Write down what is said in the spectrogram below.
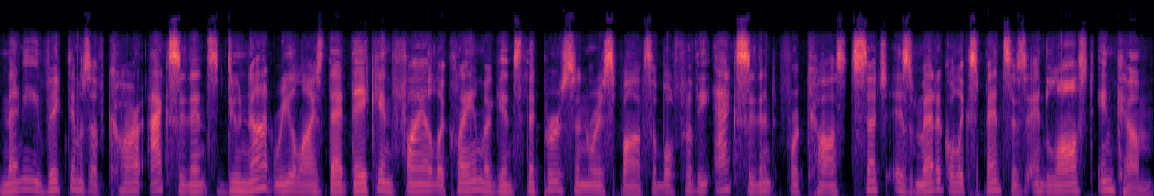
many victims of car accidents do not realize that they can file a claim against the person responsible for the accident for costs such as medical expenses and lost income.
